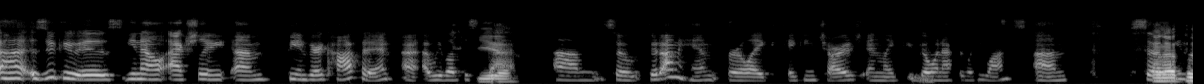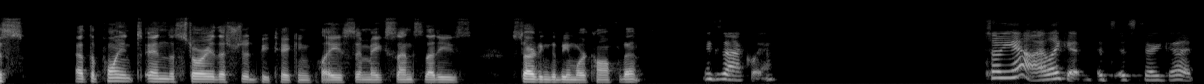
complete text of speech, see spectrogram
uh, Izuku is, you know, actually um being very confident. Uh, we love to see Yeah. that. Um, so good on him for like taking charge and like going after what he wants. Um, so and at you know, this, at the point in the story that should be taking place, it makes sense that he's starting to be more confident. exactly. So yeah, I like it. It's it's very good.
